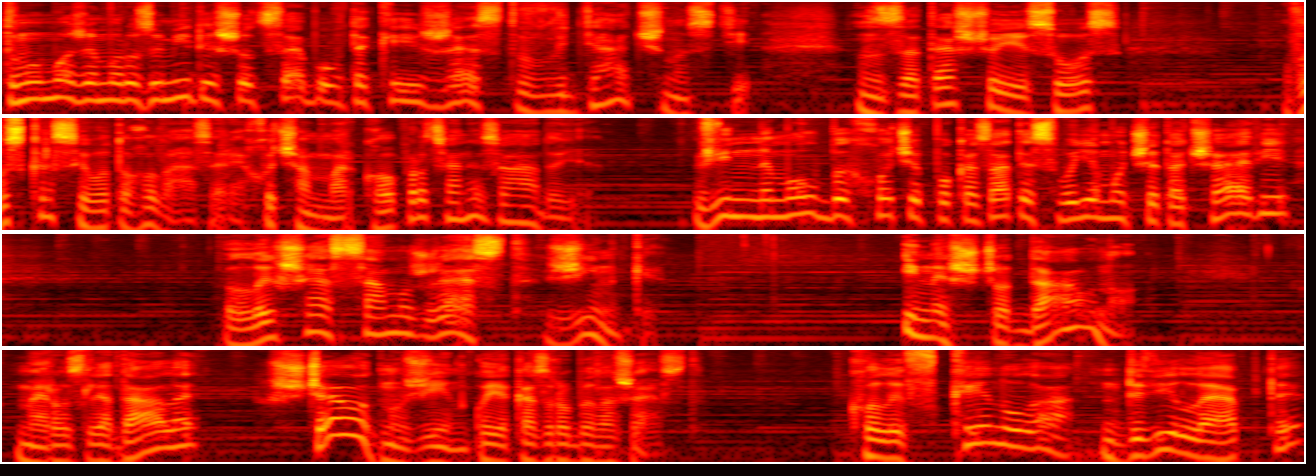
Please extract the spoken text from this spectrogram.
Тому можемо розуміти, що це був такий жест вдячності за те, що Ісус воскресив отого Лазаря, хоча Марко про це не згадує. Він не би хоче показати своєму читачеві лише сам жест жінки. І нещодавно ми розглядали ще одну жінку, яка зробила жест, коли вкинула дві лепти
